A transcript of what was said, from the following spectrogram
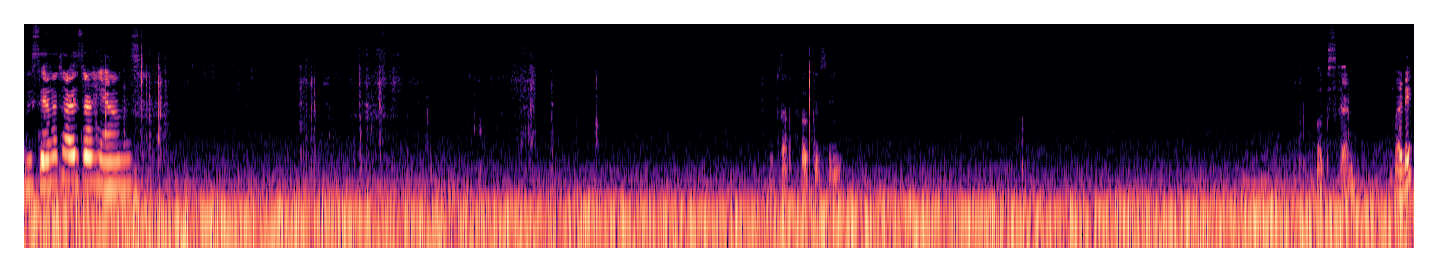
We sanitized our hands. It's not focusing. Looks good. Ready?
